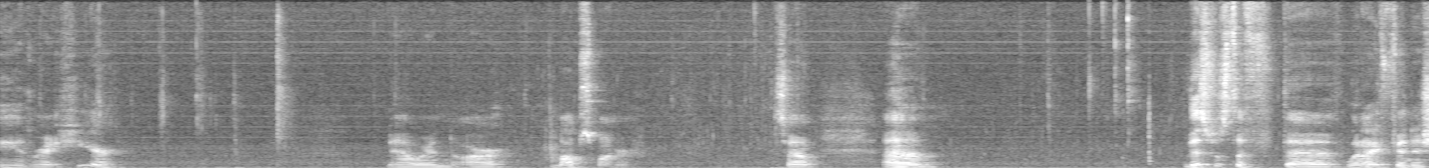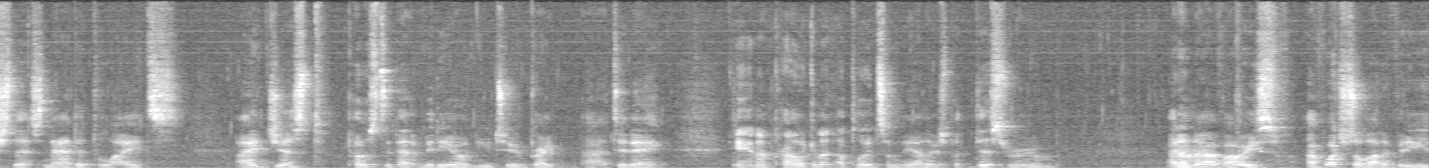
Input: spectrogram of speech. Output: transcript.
and right here now we're in our mob spawner. So um, this was the, the when I finished this and added the lights I just posted that video on YouTube right uh, today and I'm probably gonna upload some of the others but this room I don't know I've always I've watched a lot of video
